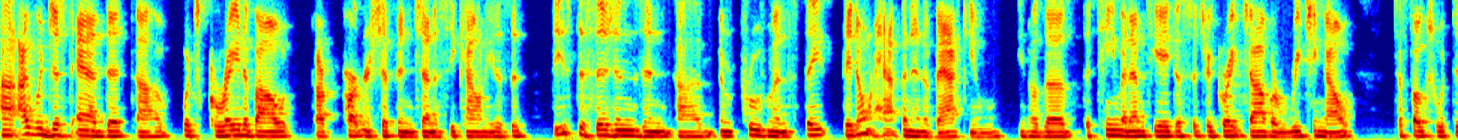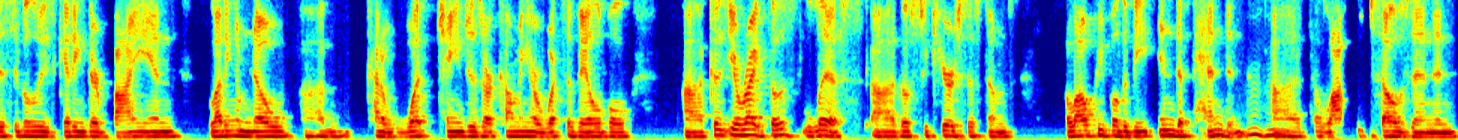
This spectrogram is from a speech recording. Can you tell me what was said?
uh, I would just add that uh, what's great about our partnership in Genesee County is that these decisions and uh, improvements they they don't happen in a vacuum. You know, the the team at MTA does such a great job of reaching out to folks with disabilities, getting their buy-in, letting them know um, kind of what changes are coming or what's available. Because uh, you're right, those lifts, uh, those secure systems, allow people to be independent, mm-hmm. Uh, to lock themselves in, and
